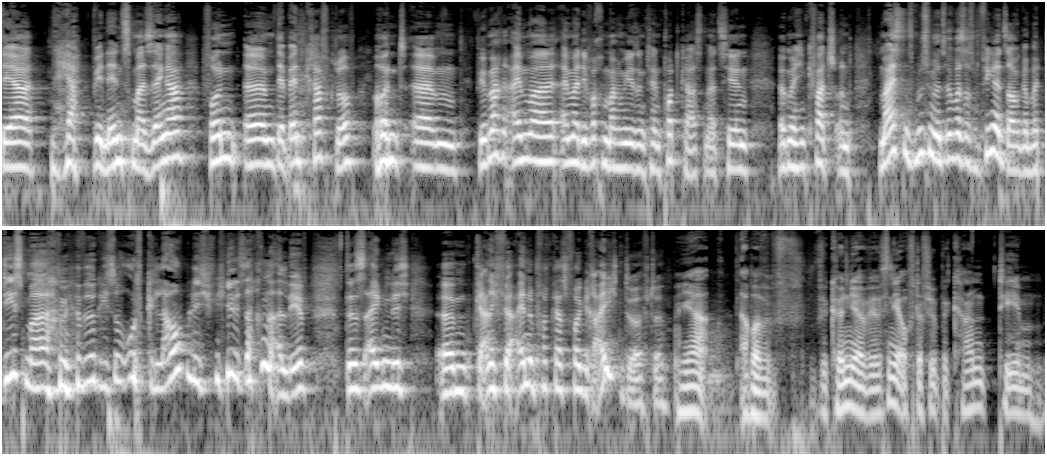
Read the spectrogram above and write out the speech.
der, naja, wir nennen es mal Sänger von ähm, der Band Kraftklub. Und ähm, wir machen einmal, einmal die Woche machen wir so einen kleinen Podcast und erzählen irgendwelchen Quatsch. Und meistens müssen wir uns irgendwas aus den Fingern saugen. Aber diesmal haben wir wirklich so unglaublich viele Sachen erlebt, dass es eigentlich ähm, gar nicht für eine Podcast-Folge reichen dürfte. Ja, aber wir können ja, wir sind ja auch dafür bekannt, Themen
